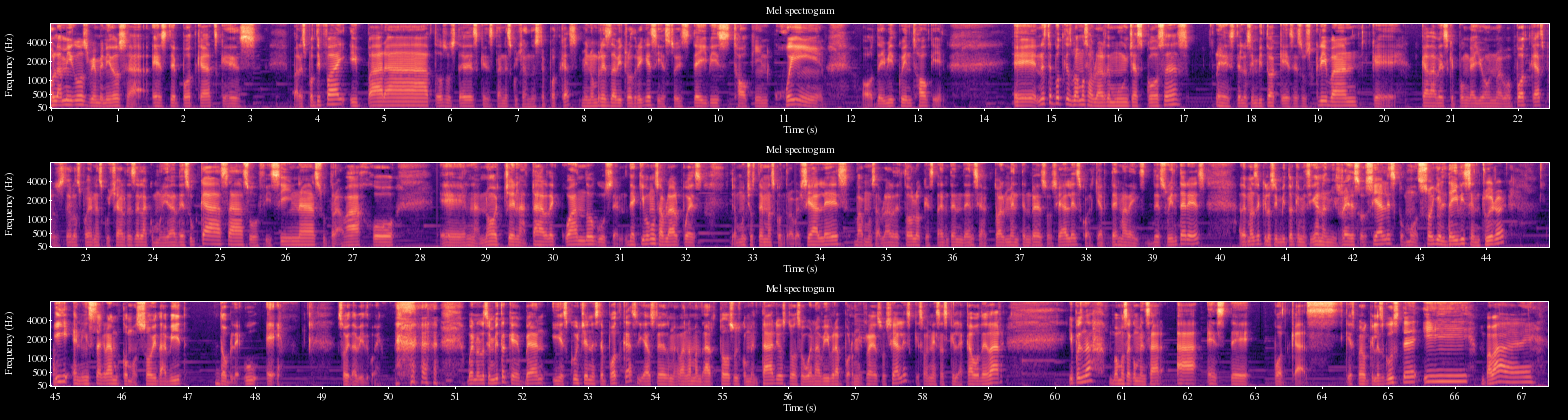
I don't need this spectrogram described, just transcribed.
Hola amigos, bienvenidos a este podcast que es para Spotify y para todos ustedes que están escuchando este podcast. Mi nombre es David Rodríguez y esto es Davis Talking Queen o David Queen Talking. Eh, en este podcast vamos a hablar de muchas cosas. Este, los invito a que se suscriban, que cada vez que ponga yo un nuevo podcast, pues ustedes los pueden escuchar desde la comunidad de su casa, su oficina, su trabajo, en la noche, en la tarde, cuando gusten. De aquí vamos a hablar pues de muchos temas controversiales, vamos a hablar de todo lo que está en tendencia actualmente en redes sociales, cualquier tema de, su interés. Además de que los invito a que me sigan en mis redes sociales como soy el Davis en Twitter y en Instagram como soy David WE. Soy David, güey. bueno, los invito a que vean y escuchen este podcast. Ya ustedes me van a mandar todos sus comentarios, toda su buena vibra por mis redes sociales, que son esas que le acabo de dar. Y pues nada, vamos a comenzar a este podcast. Que espero que les guste y bye bye.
